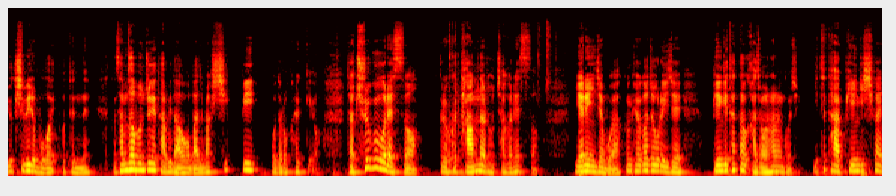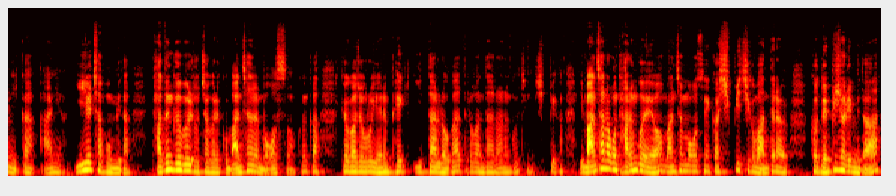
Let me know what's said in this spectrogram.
61이 뭐가 어땠네 3, 4분 중에 답이 나오고 마지막 식비 보도록 할게요. 자 출국을 했어. 그리고 그 다음날 도착을 했어. 얘는 이제 뭐야? 그럼 결과적으로 이제 비행기 탔다고 가정을 하는 거지. 이때 다 비행기 시간이니까 아니야. 2일차 봅니다. 다등급을 도착을 했고 만찬을 먹었어. 그러니까 결과적으로 얘는 102달러가 들어간다라는 거지. 식비가. 이 만찬하고는 다른 거예요. 만찬 먹었으니까 식비 지급 안 되나요? 그거 뇌피셜입니다.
